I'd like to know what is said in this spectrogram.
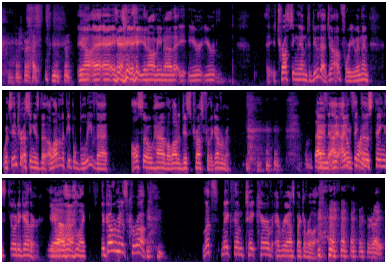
right. You know, I, I, you know, I mean, uh, that you're you're trusting them to do that job for you. And then what's interesting is that a lot of the people believe that also have a lot of distrust for the government. That's and I, I don't think point. those things go together. You Yeah. know, like the government is corrupt. Let's make them take care of every aspect of our life. right.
